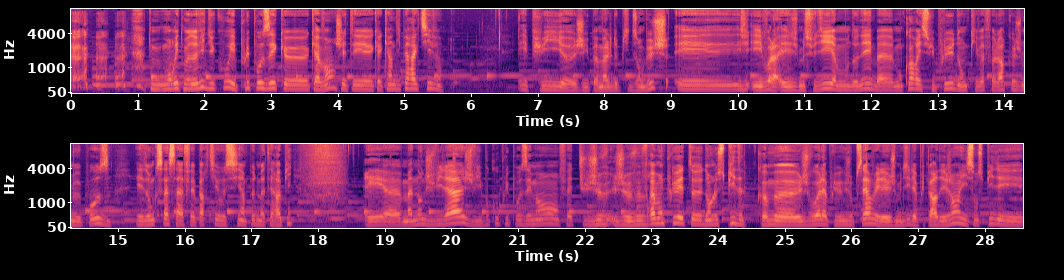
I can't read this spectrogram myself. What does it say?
Mon rythme de vie, du coup, est plus posé qu'avant. J'étais quelqu'un d'hyperactive. Et puis euh, j'ai eu pas mal de petites embûches et, voilà et je me suis dit à un moment donné bah, mon corps il suit plus donc il va falloir que je me pose et donc ça ça a fait partie aussi un peu de ma thérapie. Et euh, maintenant que je vis là, je vis beaucoup plus posément en fait. Je, veux vraiment plus être dans le speed comme euh, je vois la plus j'observe et je me dis la plupart des gens ils sont speed et,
